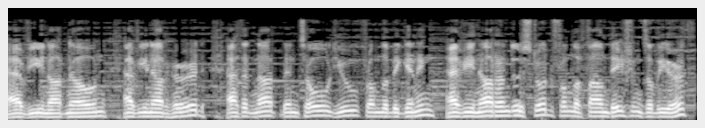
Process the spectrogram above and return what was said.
Have ye not known? Have ye not heard? Hath it not been told you from the beginning? Have ye not understood from the foundations of the earth?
